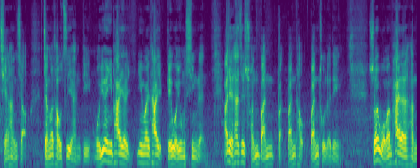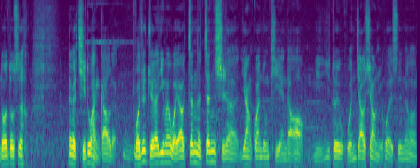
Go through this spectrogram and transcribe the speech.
钱很小，整个投资也很低，我愿意拍的，因为他给我用新人，而且他是纯本本本土本土的电影，所以我们拍的很多都是那个奇度很高的。我就觉得，因为我要真的真实的让观众体验到，哦，你一堆文娇少女，或者是那个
